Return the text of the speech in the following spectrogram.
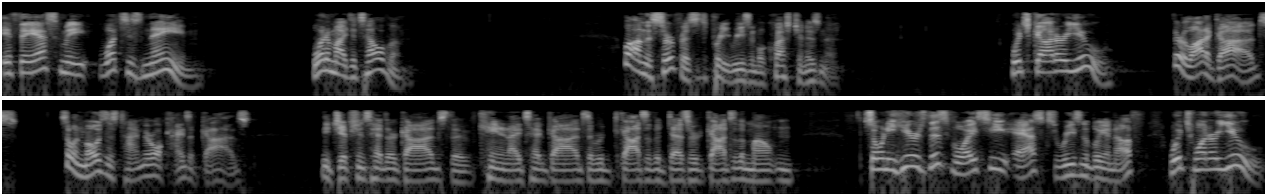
if they ask me, What's his name? What am I to tell them? Well, on the surface, it's a pretty reasonable question, isn't it? Which God are you? There are a lot of gods. So in Moses' time, there were all kinds of gods. The Egyptians had their gods, the Canaanites had gods, there were gods of the desert, gods of the mountain. So when he hears this voice, he asks, reasonably enough, Which one are you?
